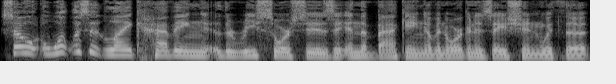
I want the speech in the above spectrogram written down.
So, what was it like having the resources and the backing of an organization with the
